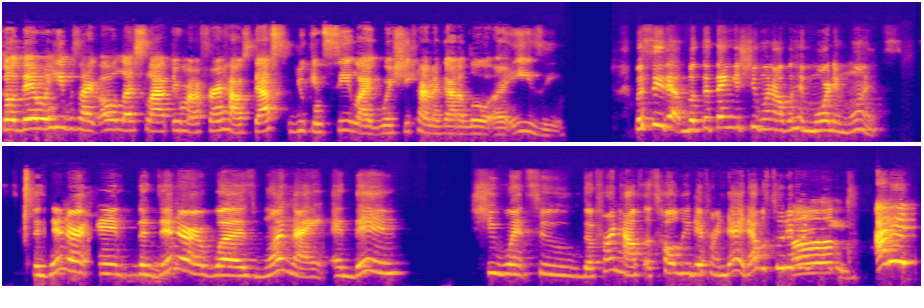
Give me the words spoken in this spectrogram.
so then when he was like, "Oh, let's slide through my friend house." That's you can see like where she kind of got a little uneasy. But see that but the thing is she went out with him more than once. The dinner and the dinner was one night and then she went to the friend house a totally different day. That was two different Um, days. I didn't.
